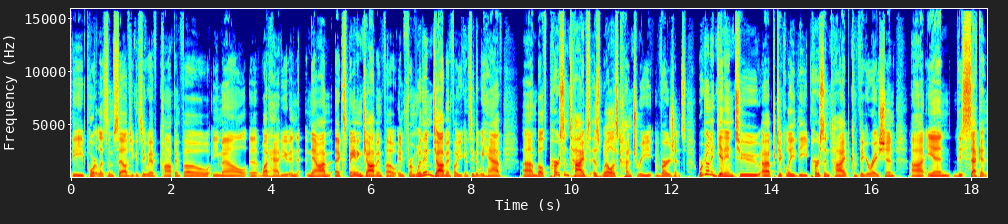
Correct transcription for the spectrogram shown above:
the portlets themselves, you can see we have comp info, email, uh, what have you. And now I'm expanding job info. And from within job info, you can see that we have um, both person types as well as country versions. We're going to get into uh, particularly the person type configuration uh, in the second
